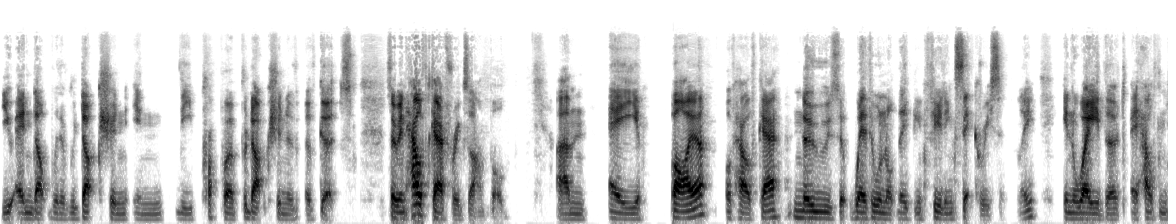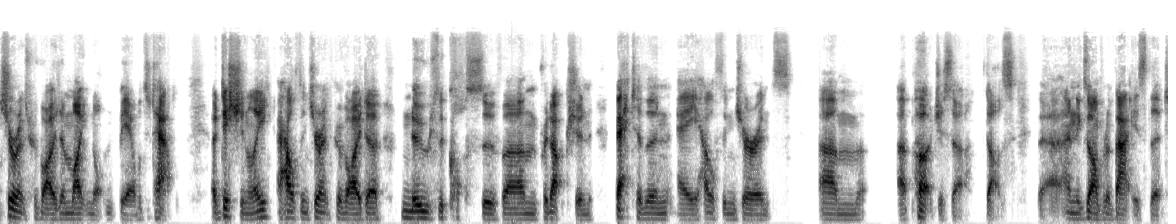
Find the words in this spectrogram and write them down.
you end up with a reduction in the proper production of, of goods. So in healthcare, for example, um, a buyer of healthcare knows whether or not they've been feeling sick recently in a way that a health insurance provider might not be able to tell. Additionally, a health insurance provider knows the costs of um, production better than a health insurance um, a purchaser does. Uh, An example of that is that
